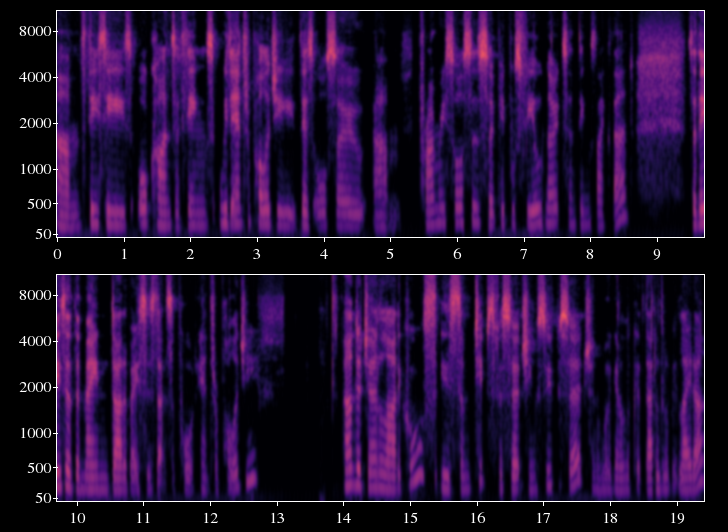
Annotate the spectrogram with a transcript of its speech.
um, theses, all kinds of things. With anthropology, there's also um, primary sources, so people's field notes and things like that. So these are the main databases that support anthropology. Under journal articles is some tips for searching super search, and we're going to look at that a little bit later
